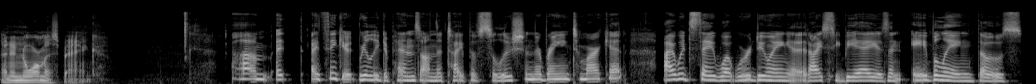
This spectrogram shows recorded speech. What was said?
an enormous bank? Um, it, I think it really depends on the type of solution they're bringing to market. I would say what we're doing at ICBA is enabling those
